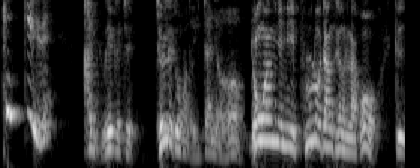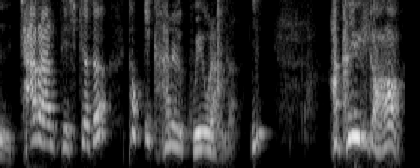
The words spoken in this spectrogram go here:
토끼? 아니 왜그저 전래동화도 있잖여. 용왕님이 불로장생을 하고 그 자라한테 시켜서 토끼 간을 구해오라는 거. 이? 아 그 얘기가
